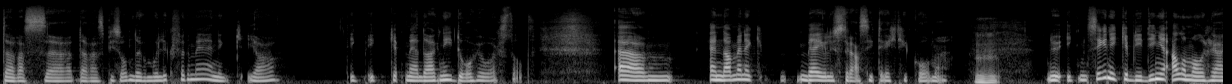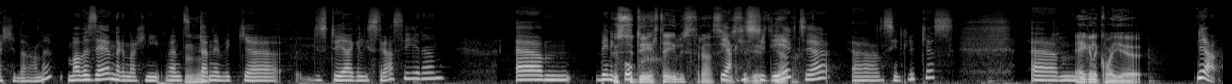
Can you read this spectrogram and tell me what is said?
Dat was, uh, dat was bijzonder moeilijk voor mij. En ik, ja, ik, ik heb mij daar niet doorgeworsteld. Um, en dan ben ik bij illustratie terechtgekomen. Mm Nu, ik moet zeggen, ik heb die dingen allemaal graag gedaan. Hè? Maar we zijn er nog niet. Want mm -hmm. dan heb ik uh, dus twee jaar illustratie gedaan. Um, ben gestudeerd, ook... hè, illustratie? Ja, gestudeerd, ja. ja uh, Sint-Lucas. Um, Eigenlijk wat je ja.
